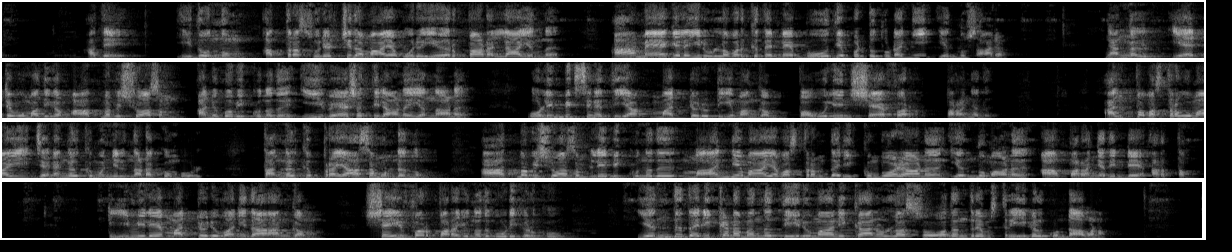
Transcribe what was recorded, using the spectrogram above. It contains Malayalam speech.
അതെ ഇതൊന്നും അത്ര സുരക്ഷിതമായ ഒരു ഏർപ്പാടല്ല എന്ന് ആ മേഖലയിലുള്ളവർക്ക് തന്നെ ബോധ്യപ്പെട്ടു തുടങ്ങി എന്നു സാരം. ഞങ്ങൾ ഏറ്റവും അധികം ആത്മവിശ്വാസം അനുഭവിക്കുന്നത് ഈ വേഷത്തിലാണ് എന്നാണ് ഒളിമ്പിക്സിനെത്തിയ മറ്റൊരു ടീമംഗം പൗലീൻ ഷേഫർ പറഞ്ഞത്. അല്പവസ്ത്രവുമായി ജനങ്ങൾക്ക് മുന്നിൽ നടക്കുമ്പോൾ തങ്ങൾക്ക് പ്രയാസമുണ്ടെന്നും ആത്മവിശ്വാസം ലഭിക്കുന്നത് മാന്യമായ വസ്ത്രം ധരിക്കുമ്പോഴാണ് എന്നുമാണ് ആ പറഞ്ഞതിന്റെ അർത്ഥം. ടീമിലെ മറ്റൊരു വനിതാ അംഗം ഷെയ്ഫർ പറയുന്നത് കൂടി കേൾക്കൂ. എന്ത് ധരിക്കണമെന്ന് തീരുമാനിക്കാനുള്ള സ്വാതന്ത്ര്യം സ്ത്രീകൾക്കുണ്ടാവണം.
